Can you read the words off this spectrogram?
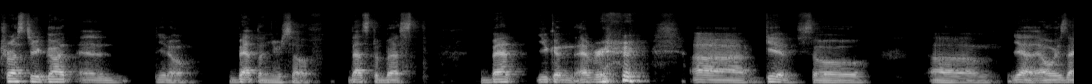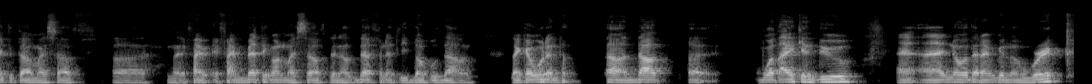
trust your gut and you know bet on yourself. That's the best bet you can ever uh, give. So um, yeah, I always like to tell myself uh, if I if I'm betting on myself, then I'll definitely double down. Like I wouldn't uh, doubt uh, what I can do. I, I know that I'm gonna work.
